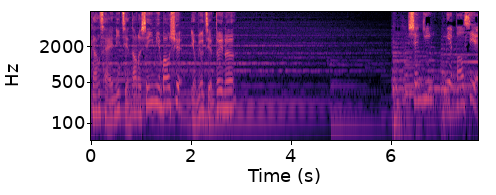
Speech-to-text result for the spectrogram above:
刚才你捡到的声音面包屑有没有捡对呢？声音面包屑。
